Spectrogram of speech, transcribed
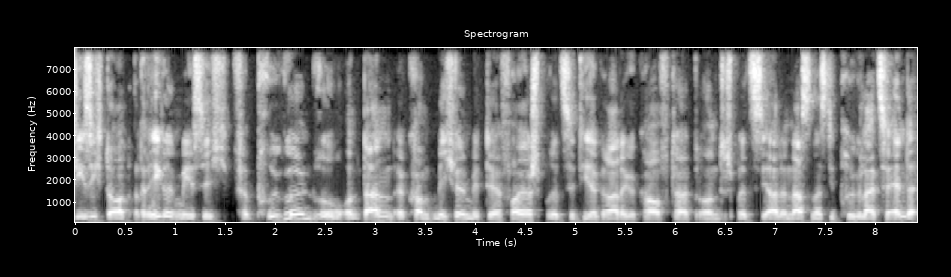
die sich dort regelmäßig verprügeln. So und dann äh, kommt Michel mit der Feuerspritze, die er gerade gekauft hat, und spritzt sie alle nass und dann ist die Prügelei zu Ende.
